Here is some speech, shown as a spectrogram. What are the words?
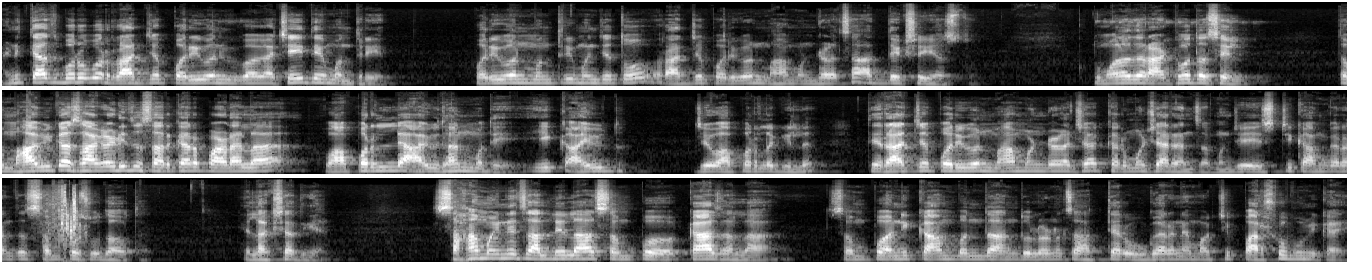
आणि त्याचबरोबर राज्य परिवहन विभागाचेही ते मंत्री आहेत. परिवहन मंत्री म्हणजे तो राज्य परिवहन महामंडळाचा अध्यक्षही असतो. तुम्हाला जर आठवत असेल तर महाविकास आघाडीचं सरकार पाडायला वापरलेल्या आयुधांमध्ये एक आयुध जे वापरलं गेलं ते राज्य परिवहन महामंडळाच्या कर्मचाऱ्यांचा म्हणजे एस टी कामगारांचा संपसुद्धा होता. हे लक्षात घ्या. सहा महिने चाललेला हा संप का झाला? संप आणि काम बंद आंदोलनाचं हत्यार उगारण्यामागची पार्श्वभूमी काय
